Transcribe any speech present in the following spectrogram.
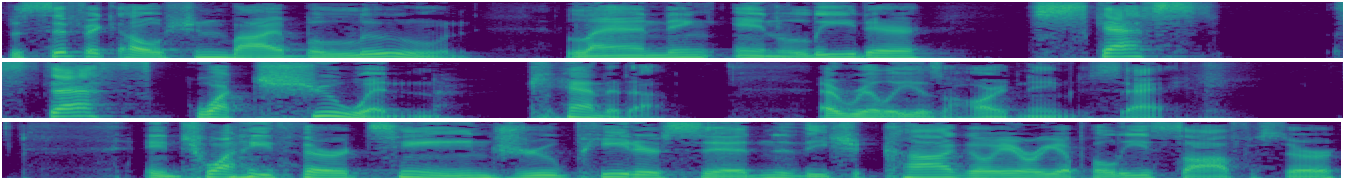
Pacific Ocean by balloon, landing in Leader, Saskatchewan, Canada. That really is a hard name to say. In 2013, Drew Peterson, the Chicago area police officer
